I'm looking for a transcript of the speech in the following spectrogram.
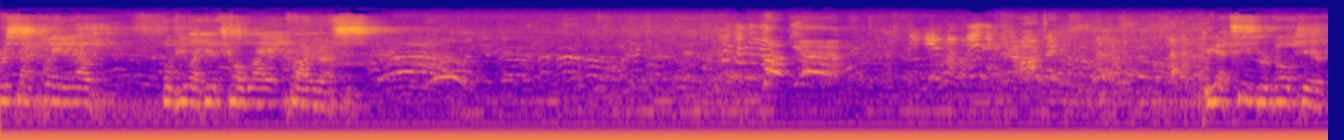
first time playing it out. Hope you like it. It's called Riot Progress. We got Team Provoke here.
